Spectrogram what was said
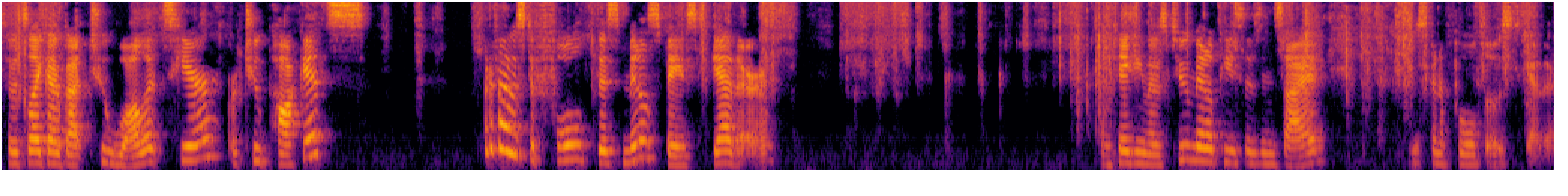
So it's like I've got two wallets here or two pockets. What if I was to fold this middle space together I'm taking those two middle pieces inside. I'm just going to fold those together.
